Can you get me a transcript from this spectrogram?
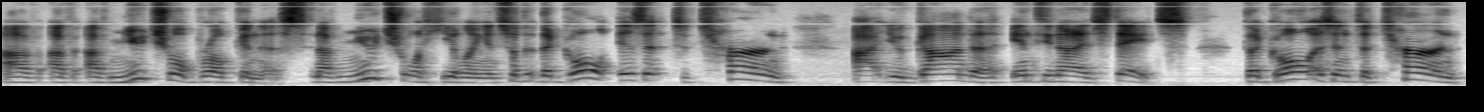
of, of, of mutual brokenness and of mutual healing. And so that the goal isn't to turn uh, Uganda into the United States. The goal isn't to turn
